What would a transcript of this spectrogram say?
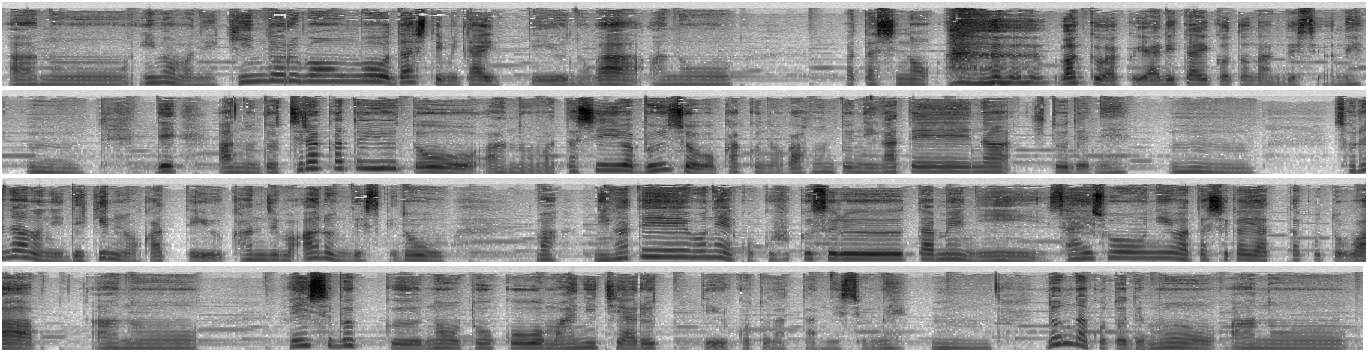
あの今はね Kindle 本を出してみたいっていうのがあの私の ワクワクやりたいことなんですよね。うん、であのどちらかというとあの私は文章を書くのが本当苦手な人でね、うん、それなのにできるのかっていう感じもあるんですけど、まあ、苦手をね克服するために最初に私がやったことはあの Facebook の投稿を毎日やるっていうことだったんですよね。うん、どんなことでもあの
